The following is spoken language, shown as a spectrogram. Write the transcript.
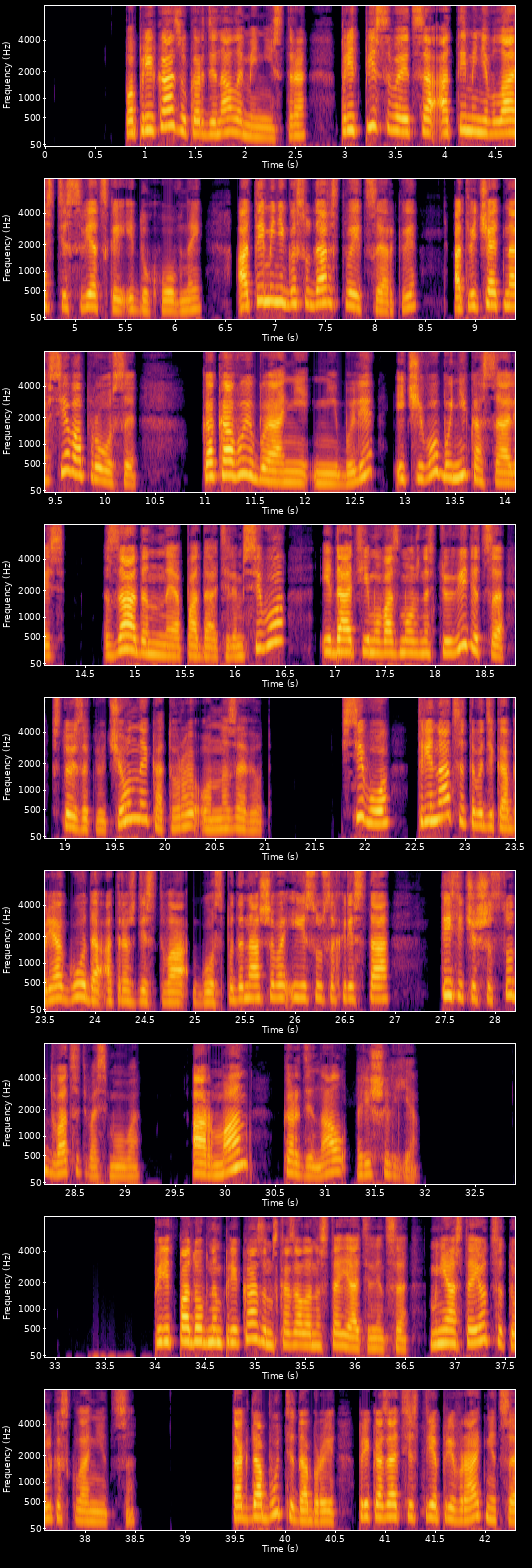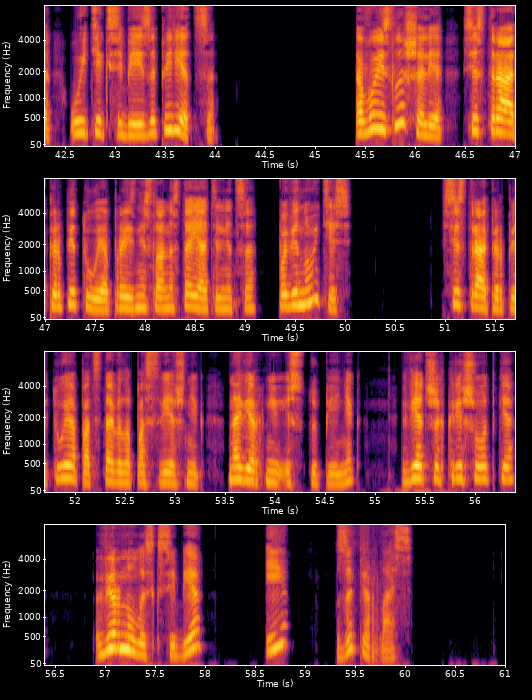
По приказу кардинала-министра предписывается от имени власти светской и духовной, от имени государства и церкви отвечать на все вопросы, каковы бы они ни были и чего бы ни касались, заданные подателем всего, и дать ему возможность увидеться с той заключенной, которую он назовет. Всего 13 декабря года от Рождества Господа нашего Иисуса Христа 1628 Арман кардинал Ришелье. Перед подобным приказом, сказала настоятельница, мне остается только склониться. Тогда будьте добры приказать сестре-привратнице уйти к себе и запереться. «Вы слышали, сестра Перпетуя?» — произнесла настоятельница. «Повинуйтесь». Сестра Перпетуя подставила посвечник на верхнюю из ступенек, ведших к решетке, вернулась к себе и заперлась.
